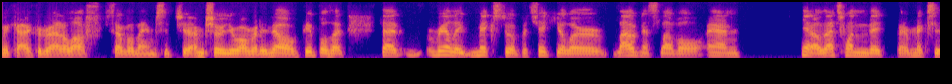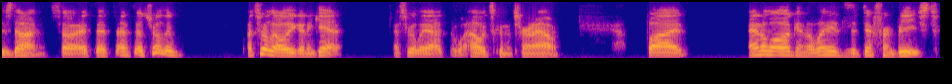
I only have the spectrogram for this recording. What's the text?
I could rattle off several names that I'm sure you already know. People that that really mix to a particular loudness level, and you know that's when they, their mix is done. So that, that, that's really that's really all you're going to get. That's really how it's going to turn out but analog and the lathe is a different beast.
